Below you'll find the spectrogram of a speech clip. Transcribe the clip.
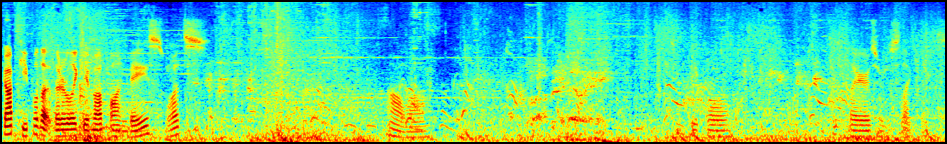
You got people that literally give up on base? What? Oh well. People, players are just like this.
